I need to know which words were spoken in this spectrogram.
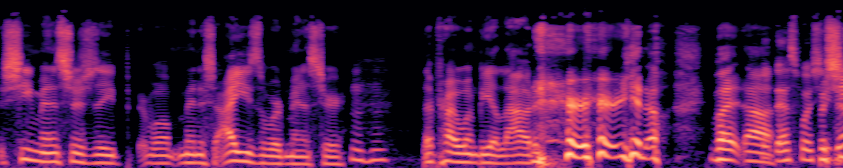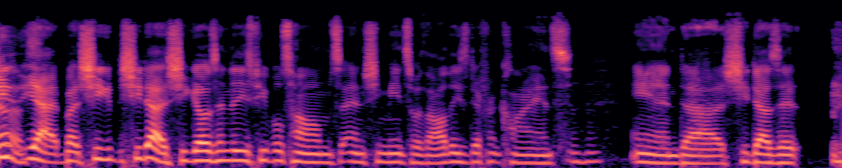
she ministers the well minister. I use the word minister. That probably wouldn't be allowed, her, you know. But, uh, But that's what she does. Yeah, but she she does. She goes into these people's homes and she meets with all these different clients, Mm-hmm. and uh, she does it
